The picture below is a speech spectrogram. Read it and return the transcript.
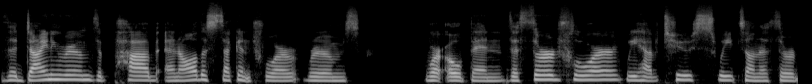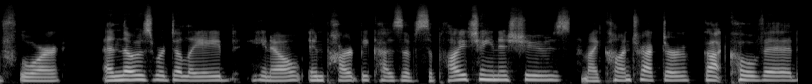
the dining room, the pub, and all the second floor rooms were open. The third floor, we have two suites on the third floor, and those were delayed, you know, in part because of supply chain issues. My contractor got COVID.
